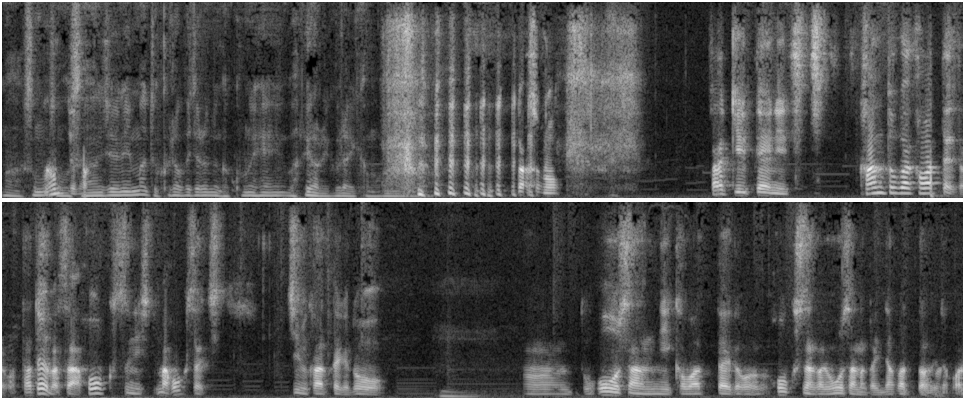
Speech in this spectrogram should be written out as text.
まあ、そもそもなんてな30年前と比べてるのがこの辺、我々ぐらいかも その、さっき言ったように、監督が変わったりとか、例えばさ、ホークスにし、まあ、ホークスはチチーム変わったけど、うんうーんと、王さんに変わったりとか、ホークスなんかに王さんなんかいなかったわけだから、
